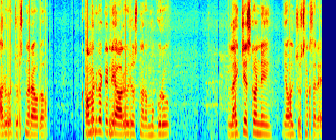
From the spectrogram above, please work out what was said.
ఆరుగురు చూస్తున్నారు ఎవరో. కామెంట్ పెట్టండి ఆరుగురు చూస్తున్నారు ముగ్గురు. లైక్ చేసుకోండి ఎవరు చూసినా సరే.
